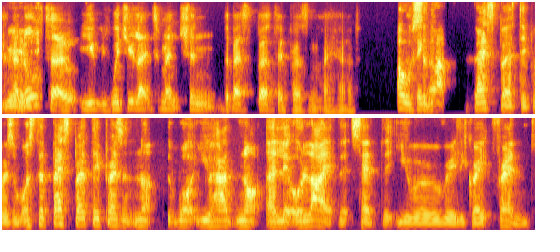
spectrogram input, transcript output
Really? And also, you, would you like to mention the best birthday present I had? Oh, I so that best birthday present was the best birthday present not what you had, not a little light that said that you were a really great friend.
